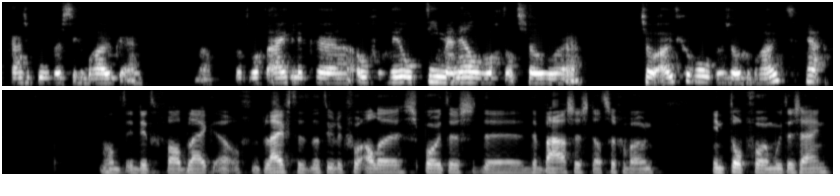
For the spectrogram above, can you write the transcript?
gaan ze koelvesten gebruiken. En nou, dat wordt eigenlijk over heel Team NL wordt dat zo, zo uitgerold en zo gebruikt. Ja. Want in dit geval blijkt, of blijft het natuurlijk voor alle sporters de, de basis dat ze gewoon in topvorm moeten zijn.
